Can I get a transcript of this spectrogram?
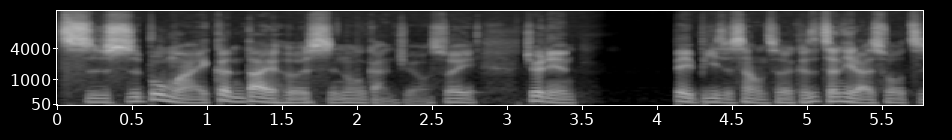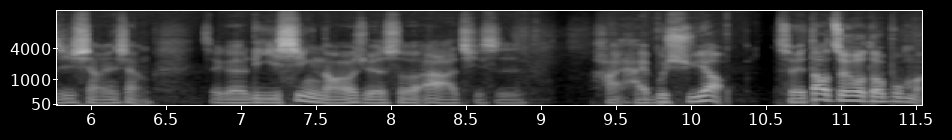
此时不买更待何时那种感觉，所以就连。被逼着上车，可是整体来说，仔细想一想，这个理性脑又觉得说啊，其实还还不需要，所以到最后都不买。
